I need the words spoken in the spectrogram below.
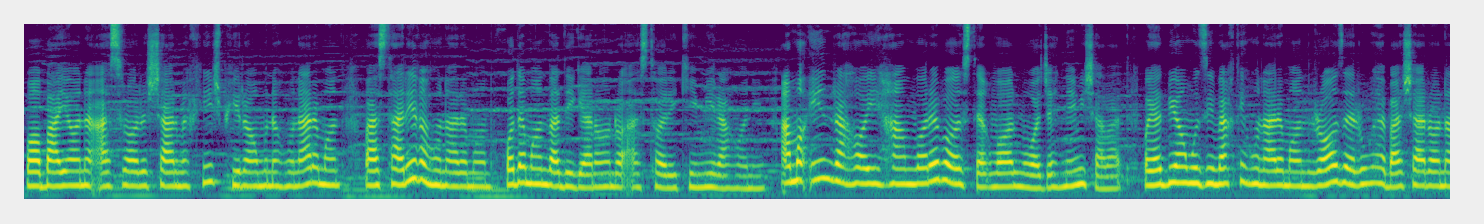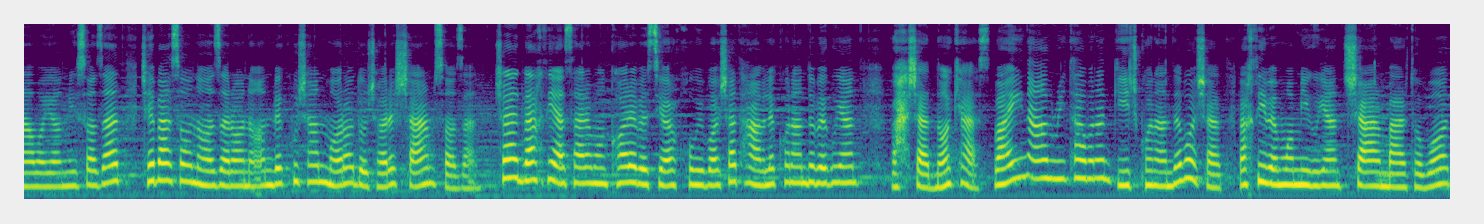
با بیان اسرار شرم خیش پیرامون هنرمان و از طریق هنرمان خودمان و دیگران را از تاریکی میرهانیم. اما این رهایی همواره با استقبال مواجه نمی شود باید بیاموزیم وقتی هنرمان راز روح بشر را نمایان می‌سازد چه بسا ناظران آن بکوشند ما را دچار شرم سازند. شاید وقتی اثرمان کار بسیار خوبی باشد حمله کنند و بگویند وحشتناک است و این امر می تواند گیج کننده باشد. وقتی به ما می‌گویند شرم بر تو باد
